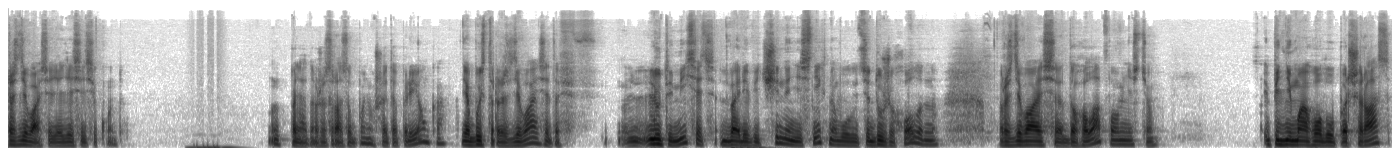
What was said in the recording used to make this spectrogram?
Раздевайся, я 10 секунд. Ну, понятно, вже сразу понял, що це прийомка. Я швидко роздіваюся, це лютий місяць, двері відчинені, сніг на вулиці, дуже холодно. Роздіваюся до гола повністю. І піднімаю голову перший раз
